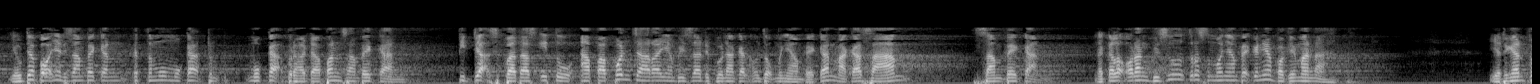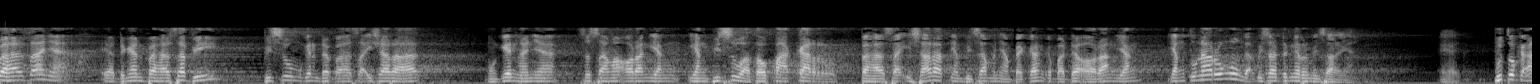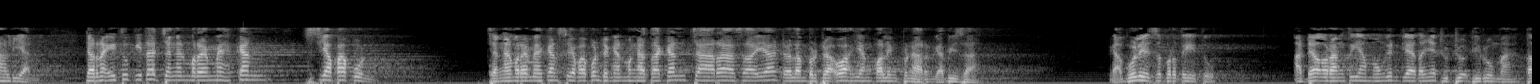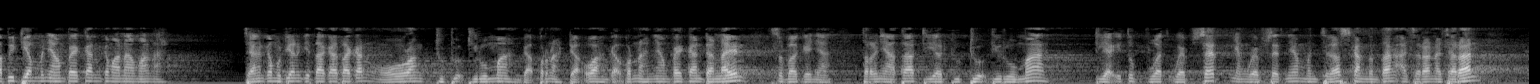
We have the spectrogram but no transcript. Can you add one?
ya udah pokoknya disampaikan ketemu muka muka berhadapan sampaikan. Tidak sebatas itu, apa pun cara yang bisa digunakan untuk menyampaikan maka sam sampaikan. Nah, kalau orang bisu terus mau nyampaikannya bagaimana? Ya dengan bahasanya, ya dengan bahasa bi bisu mungkin ada bahasa isyarat. Mungkin hanya sesama orang yang yang bisu atau pakar bahasa isyarat yang bisa menyampaikan kepada orang yang yang tunarungu nggak bisa dengar misalnya. Ya, butuh keahlian. Karena itu kita jangan meremehkan siapa pun. Jangan meremehkan siapa pun dengan mengatakan cara saya dalam berdakwah yang paling benar, nggak bisa. nggak boleh seperti itu. Ada orang tuh yang mungkin kelihatannya duduk di rumah, tapi dia menyampaikan ke mana-mana. Jangan kemudian kita katakan orang duduk di rumah, nggak pernah dakwah, nggak pernah menyampaikan dan lain sebagainya. Ternyata dia duduk di rumah, dia itu buat website yang websitenya menjelaskan tentang ajaran-ajaran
